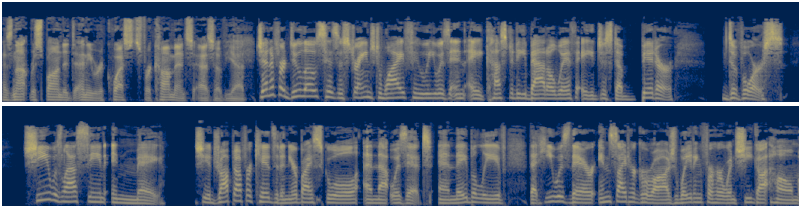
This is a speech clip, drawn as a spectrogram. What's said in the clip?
has not responded to any requests for comments as of yet. Jennifer Dulos, his estranged wife, who he was in a custody battle with, a just a bitter divorce. She was last seen in May. She had dropped off her kids at a nearby school, and that was it. And they believe that he was there inside her garage waiting for her when she got home,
